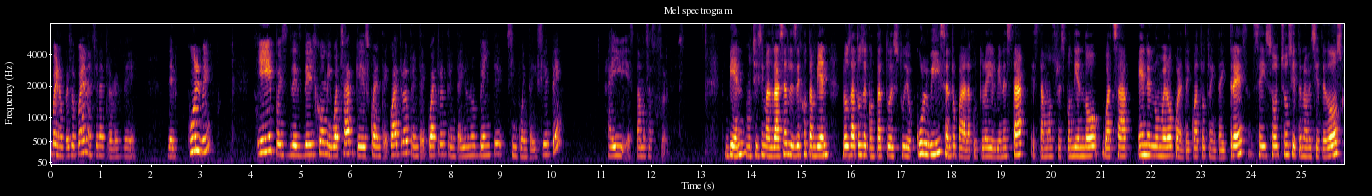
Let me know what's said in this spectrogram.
Bueno, pues lo pueden hacer a través de del Culbi. Y pues les dejo mi WhatsApp que es 44 34 31 20 57. Ahí estamos a sus órdenes. Bien, muchísimas gracias. Les dejo también los datos de contacto de Estudio Culbi, Centro para la Cultura y el Bienestar. Estamos respondiendo WhatsApp en el número 4433 687972.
